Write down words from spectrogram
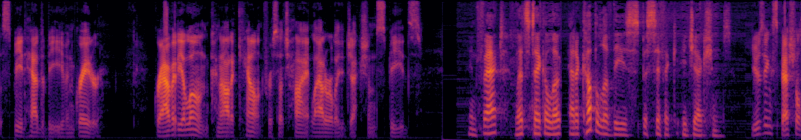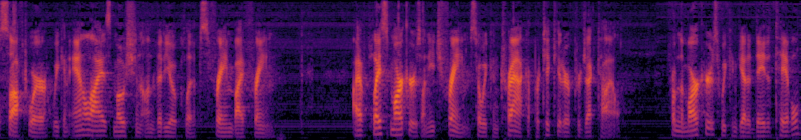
the speed had to be even greater. Gravity alone cannot account for such high lateral ejection speeds. In fact, let's take a look at a couple of these specific ejections. Using special software, we can analyze motion on video clips frame by frame. I have placed markers on each frame so we can track a particular projectile. From the markers, we can get a data table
